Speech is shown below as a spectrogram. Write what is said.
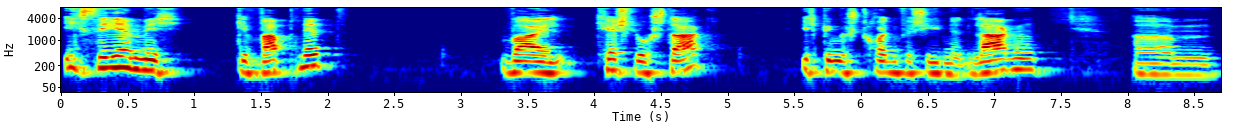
ich sehe mich gewappnet, weil Cashflow stark, ich bin gestreut in verschiedenen Lagen, ähm,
